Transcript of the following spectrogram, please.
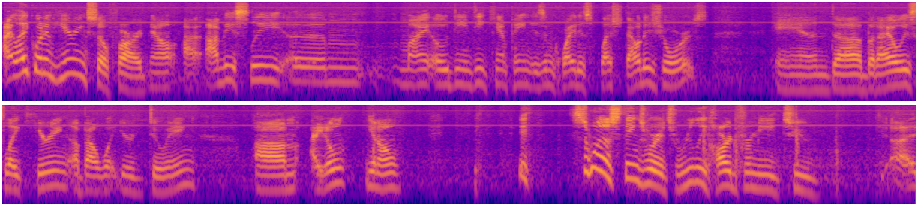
I like what I'm hearing so far. Now, obviously, um, my OD&D campaign isn't quite as fleshed out as yours, and uh, but I always like hearing about what you're doing. Um, I don't, you know, it, this is one of those things where it's really hard for me to uh,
